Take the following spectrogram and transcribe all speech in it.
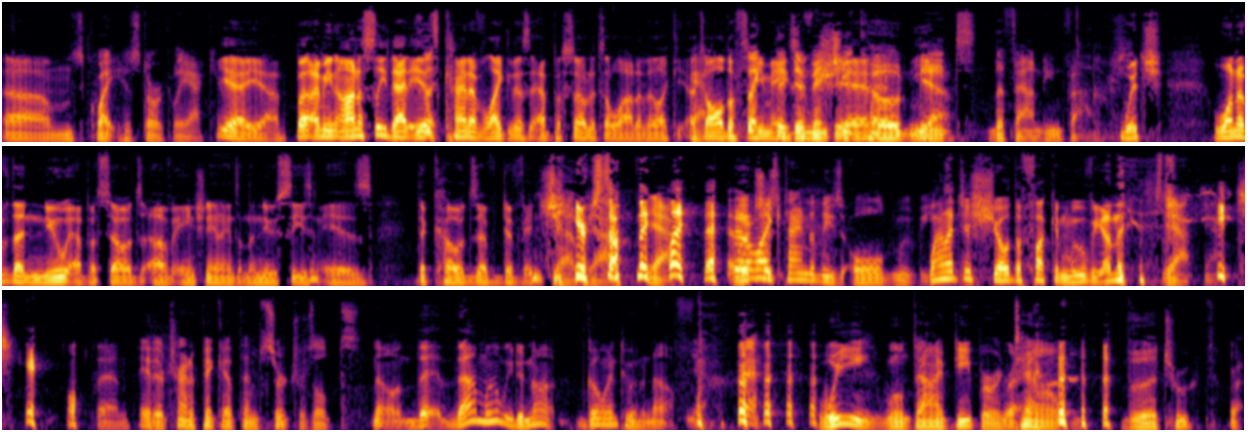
Um, It's quite historically accurate. yeah, yeah. But I mean, honestly, that is kind of like this episode. It's a lot of the like, it's all the It's like Freemason the Da Vinci shit Code and- yeah. meets the founding fathers. which one of the new episodes of Ancient Aliens on the new season is the Codes of Da Vinci Yeah, or yeah, something yeah. like that. Which like, is kind of these old movies. why not just show the fucking movie on the Yeah, yeah. Channel then? Hey, they're trying to pick up them search results. No, th- that movie did not go into it enough. we will dive deeper and tell the truth. Right.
